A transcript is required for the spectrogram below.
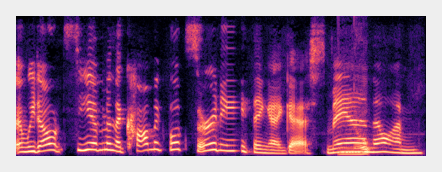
and we don't see him in the comic books or anything i guess man Nope. now i'm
